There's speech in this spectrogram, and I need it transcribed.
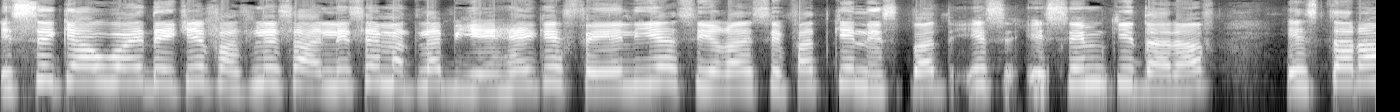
इससे क्या हुआ है? देखिए फ़सल साली से मतलब ये है कि फ़ेल या सीगा सिफत की नस्बत इस इसम की तरफ़, इस तरह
